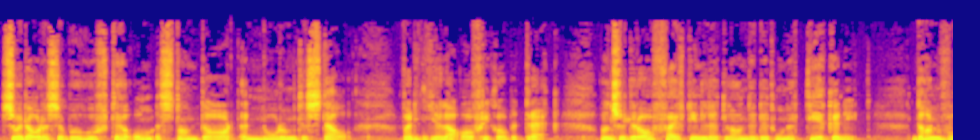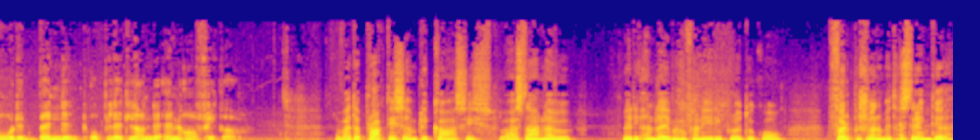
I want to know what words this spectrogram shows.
So daar is 'n behoefte om 'n standaard, 'n norm te stel wat die hele Afrika betrek. Want sodra 15 lidlande dit onderteken het, dan word dit bindend op lidlande in Afrika. Watter praktiese implikasies was daar nou by die inleiding van hierdie protokol vir persone met gestremthede?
